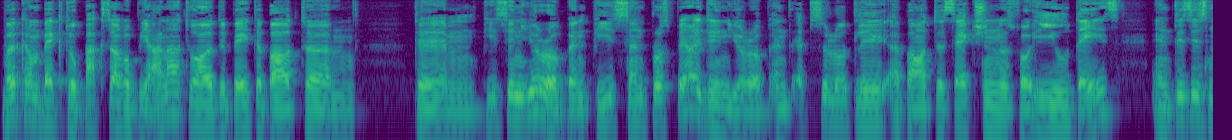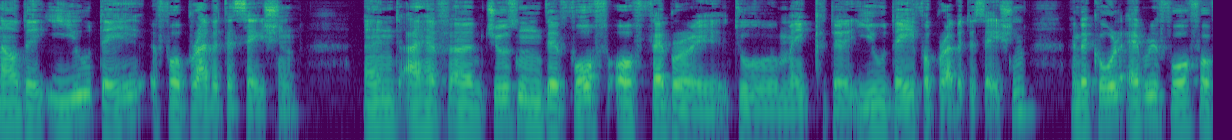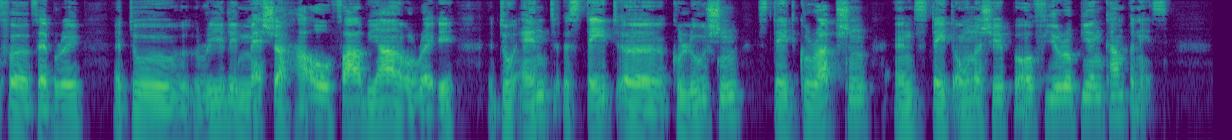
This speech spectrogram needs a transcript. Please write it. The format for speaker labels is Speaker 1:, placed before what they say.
Speaker 1: Welcome back to Pax Europiana, to our debate about um, the um, peace in Europe and peace and prosperity in Europe, and absolutely about the sections for EU days. And this is now the EU day for privatization. And I have uh, chosen the 4th of February to make the EU day for privatization. And I call every 4th of uh, February uh, to really measure how far we are already to end state uh, collusion, state corruption, and state ownership of European companies.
